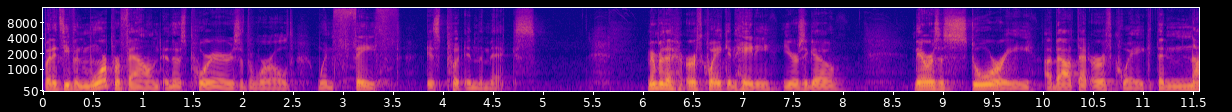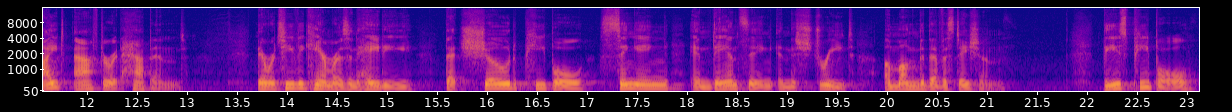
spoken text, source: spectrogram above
But it's even more profound in those poor areas of the world when faith is put in the mix. Remember the earthquake in Haiti years ago? There was a story about that earthquake. The night after it happened, there were TV cameras in Haiti that showed people singing and dancing in the street among the devastation. These people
